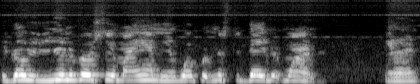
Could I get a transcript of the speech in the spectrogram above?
to go to the University of Miami and work with Mr. David Wyman, and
